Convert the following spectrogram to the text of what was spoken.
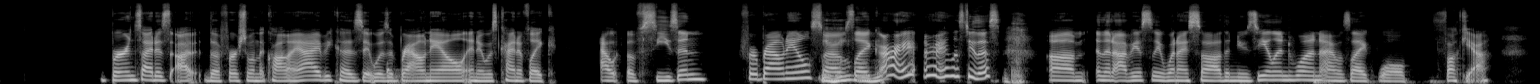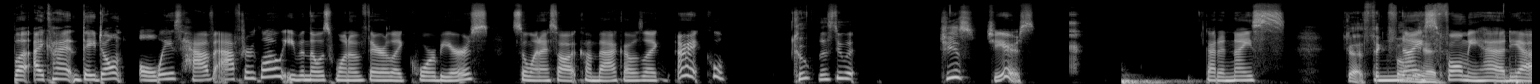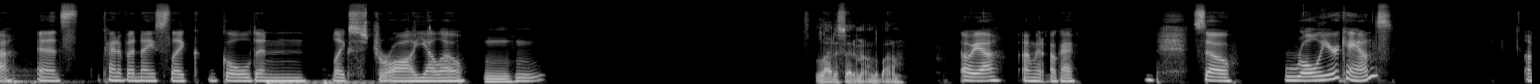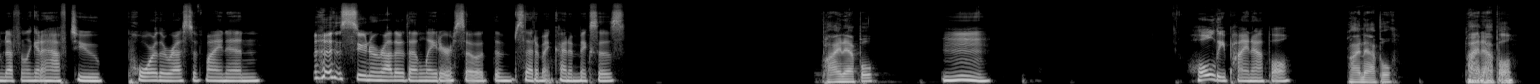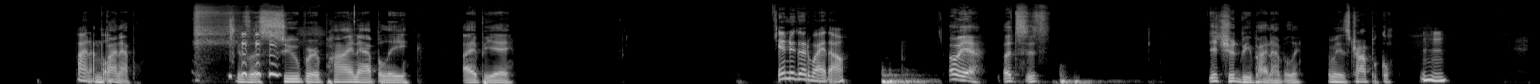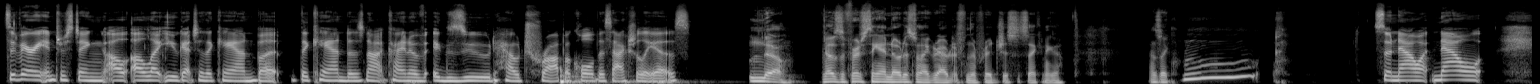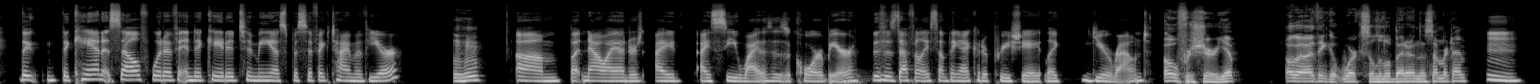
Burnside is uh, the first one that caught my eye because it was a brown ale and it was kind of like out of season for brown ale. So I was Mhm, like, mhm. all right, all right, let's do this. Um, and then obviously when I saw the New Zealand one, I was like, well, fuck yeah. But I kind of, they don't always have Afterglow, even though it's one of their like core beers. So when I saw it come back, I was like, all right, cool. Cool. Let's do it. Cheers. Cheers. Got a nice, Got a thick foamy nice head. foamy head. Yeah. And it's kind of a nice, like golden, like straw yellow. Mm-hmm. A lot of sediment on the bottom. Oh yeah, I'm gonna okay. So roll your cans. I'm definitely gonna have to pour the rest of mine in sooner rather than later, so the sediment kind of mixes. Pineapple. Mm. Holy pineapple! Pineapple. Pineapple! And Pineapple! pineapple. It's a super pineapple-y IPA. In a good way, though. Oh yeah. It's it's it should be pineapple I mean it's tropical. It's a very interesting. I'll I'll let you get to the can, but the can does not kind of exude how tropical this actually is. No. That was the first thing I noticed when I grabbed it from the fridge just a second ago. I was like, hmm. So now now the the can itself would have indicated to me a specific time of year. Mm-hmm. Um, but now I under I I see why this is a core beer. This is definitely something I could appreciate like year round. Oh, for sure. Yep. Although I think it works a little better in the summertime. Mm.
